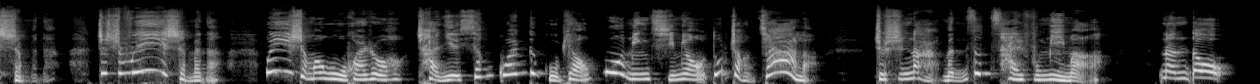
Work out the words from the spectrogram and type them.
什么呢？这是为什么呢？为什么五花肉产业相关的股票莫名其妙都涨价了？这是哪门子财富密码？难道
